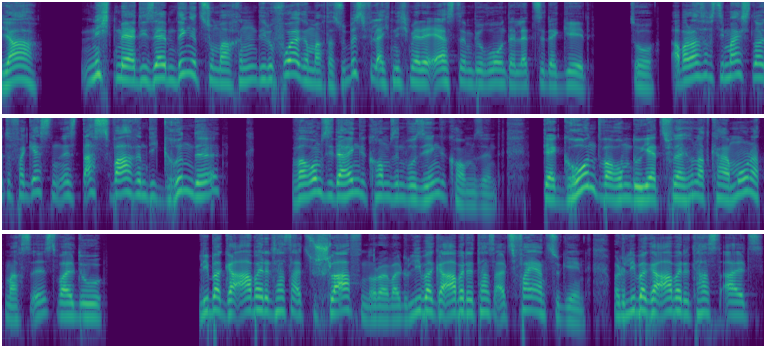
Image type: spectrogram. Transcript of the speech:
ja, nicht mehr dieselben Dinge zu machen, die du vorher gemacht hast. Du bist vielleicht nicht mehr der Erste im Büro und der Letzte, der geht. So. Aber das, was die meisten Leute vergessen, ist, das waren die Gründe, warum sie dahin gekommen sind, wo sie hingekommen sind. Der Grund, warum du jetzt vielleicht 100k im Monat machst, ist, weil du lieber gearbeitet hast, als zu schlafen oder weil du lieber gearbeitet hast, als feiern zu gehen, weil du lieber gearbeitet hast, als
